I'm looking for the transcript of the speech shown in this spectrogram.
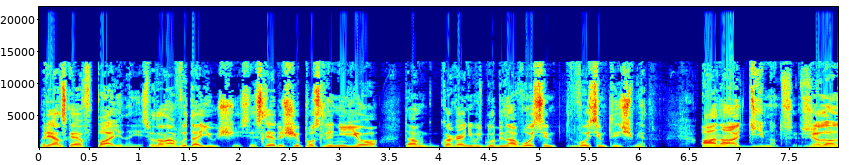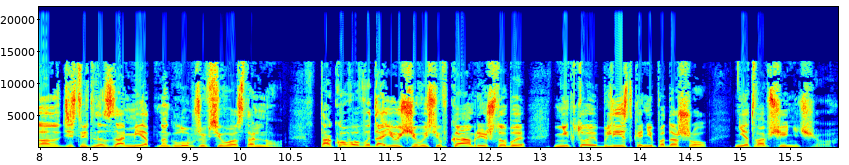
Марианская впадина есть. Вот она выдающаяся. Следующая после нее, там, какая-нибудь глубина 8, 8 тысяч метров. А она 11. То есть Она, она действительно заметно глубже всего остального. Такого выдающегося в Камри, чтобы никто и близко не подошел, нет вообще ничего.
